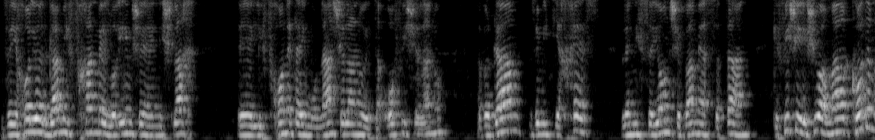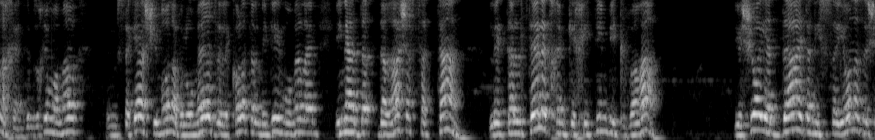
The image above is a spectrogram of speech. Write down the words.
זה יכול להיות גם מבחן מאלוהים שנשלח אה, לבחון את האמונה שלנו, את האופי שלנו, אבל גם זה מתייחס לניסיון שבא מהשטן, כפי שישוע אמר קודם לכן, אתם זוכרים, הוא אמר, הוא מסתכל על שמעון, אבל הוא אומר את זה לכל התלמידים, הוא אומר להם, הנה דרש השטן לטלטל אתכם כחיטים בכברה. ישוע ידע את הניסיון הזה ש,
